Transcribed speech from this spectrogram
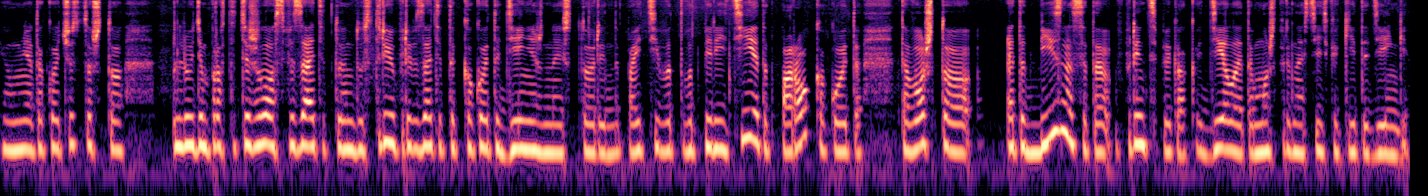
И у меня такое чувство, что людям просто тяжело связать эту индустрию, привязать это к какой-то денежной истории, пойти вот, вот перейти этот порог какой-то того, что этот бизнес, это, в принципе, как дело, это может приносить какие-то деньги.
